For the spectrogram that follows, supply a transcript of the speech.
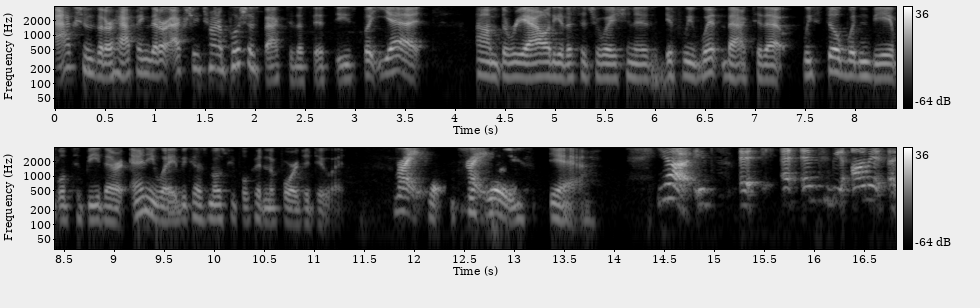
actions that are happening that are actually trying to push us back to the 50s. But yet, um, the reality of the situation is if we went back to that, we still wouldn't be able to be there anyway because most people couldn't afford to do it. Right. So it's just Right. really, yeah. Yeah, it's and to be honest, uh,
